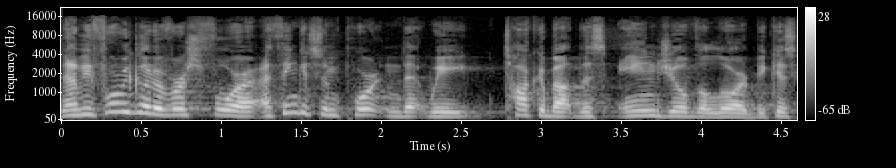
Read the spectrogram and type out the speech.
Now, before we go to verse 4, I think it's important that we talk about this angel of the Lord because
